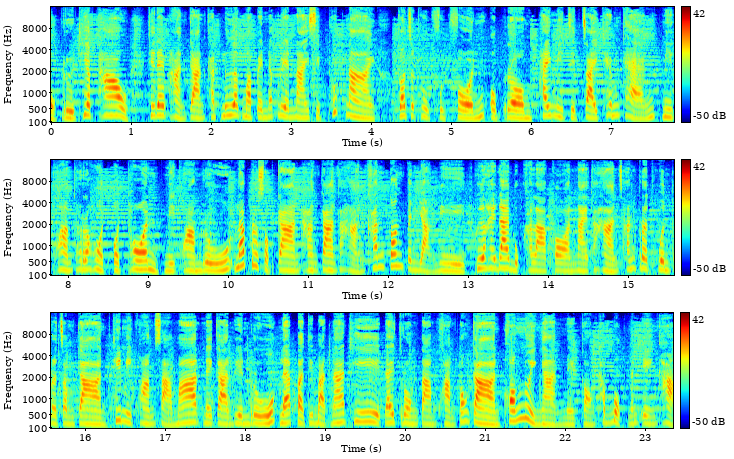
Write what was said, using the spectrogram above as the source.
6 หรือเทียบเท่า ที่ได้ผ่านการคัดเลือกมาเป็นนักเรียนนายสิบทุกนาย ก็จะถูกฝึกฝน อบรม ให้มีจิตใจเข้มแข็ง มีความทรหดอดทน มีความรู้และประสบการณ์ทางการทหารขั้นต้นเป็นอย่างดี เพื่อให้ได้บุคลากรนายทหารชั้นประทวนประจำการ ที่มีความสามารถในการเรียนรู้และปฏิบัติหน้าที่ได้ตรงตามความต้องการของหน่วยงานในกองทัพบกนั่นเองค่ะ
